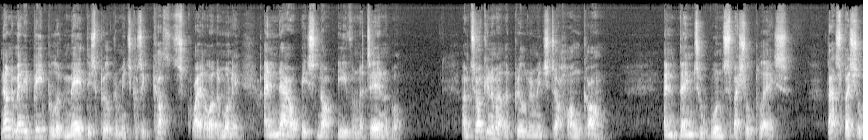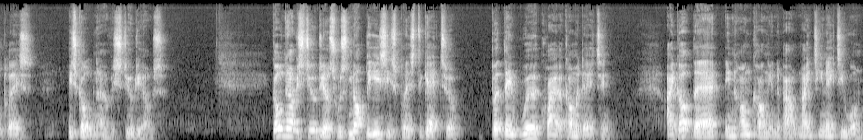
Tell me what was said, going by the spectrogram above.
Not many people have made this pilgrimage because it costs quite a lot of money and now it's not even attainable. I'm talking about the pilgrimage to Hong Kong and then to one special place. That special place is Golden Harvest Studios. Golden Harvest Studios was not the easiest place to get to, but they were quite accommodating. I got there in Hong Kong in about 1981,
